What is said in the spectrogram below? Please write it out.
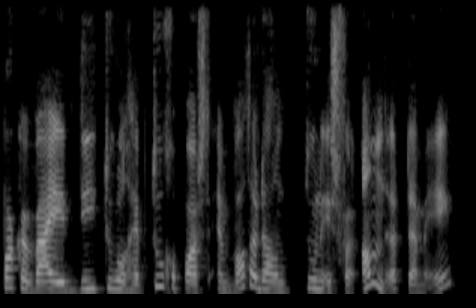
pakken waar je die tool hebt toegepast en wat er dan toen is veranderd daarmee.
